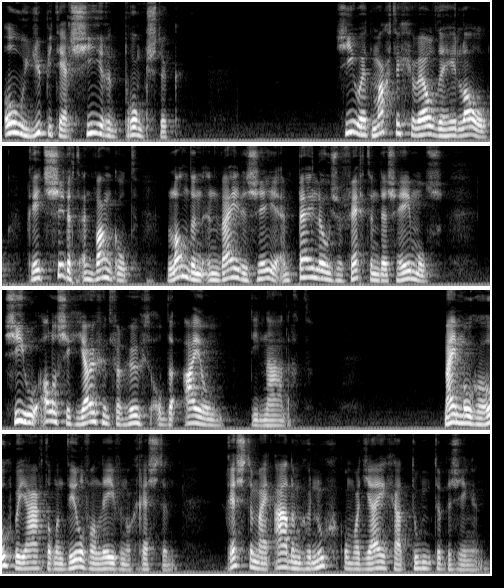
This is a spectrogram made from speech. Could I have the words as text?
o Jupiter sierend pronkstuk. Zie hoe het machtig gewelfde heelal reeds siddert en wankelt, landen en wijde zeeën en pijloze verten des hemels. Zie hoe alles zich juichend verheugt op de Aion die nadert. Mij mogen hoogbejaard al een deel van leven nog resten. Resten mij adem genoeg om wat jij gaat doen te bezingen.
